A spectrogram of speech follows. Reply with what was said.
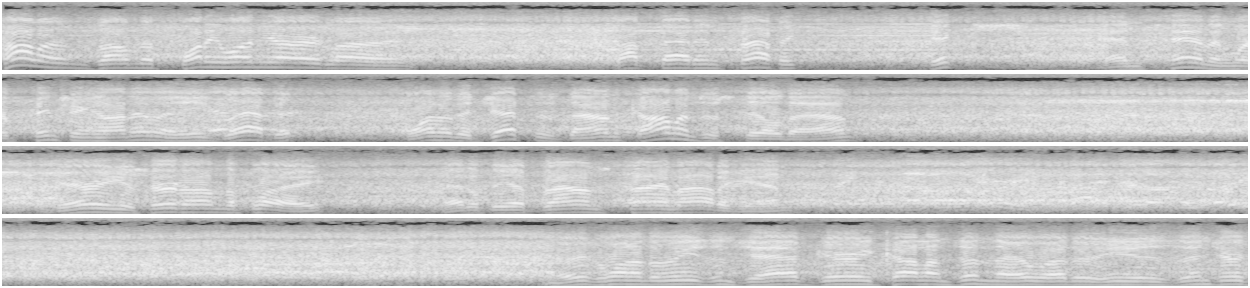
Collins on the 21-yard line. Got that in traffic. Hicks and Tannen, and we're pinching on him, and he grabbed it. One of the Jets is down. Collins is still down. Gary is hurt on the play. That'll be a Browns timeout again. There's one of the reasons you have Gary Collins in there, whether he is injured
